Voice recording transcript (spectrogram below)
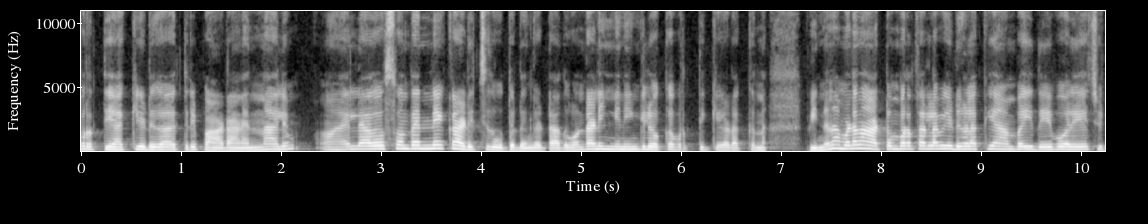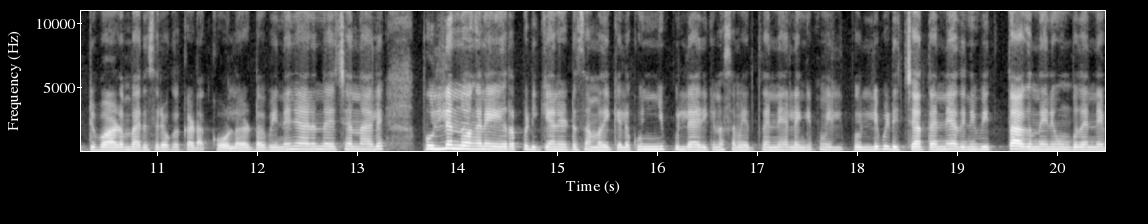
വൃത്തിയാക്കി ഇടുക ഇത്തിരി പാടാണ്. എന്നാലും എല്ലാ ദിവസവും തന്നെയൊക്കെ അടിച്ചു തൂത്തിടും കേട്ടോ. അതുകൊണ്ടാണ് ഇങ്ങനെയെങ്കിലുമൊക്കെ വൃത്തിക്ക് കിടക്കുന്നത് പിന്നെ നമ്മുടെ നാട്ടുമ്പുറത്തുള്ള വീടുകളൊക്കെ ആകുമ്പോൾ ഇതേപോലെ ചുറ്റുപാടും പരിസരമൊക്കെ കിടക്കുകയുള്ളൂ കേട്ടോ. പിന്നെ ഞാനെന്ന് വെച്ചെന്നാൽ പുല്ലൊന്നും അങ്ങനെ ഏറെ പിടിക്കാനായിട്ട് സമ്മതിക്കില്ല. കുഞ്ഞി പുല്ലായിരിക്കുന്ന സമയത്ത് തന്നെ അല്ലെങ്കിൽ പുല്ല് പിടിച്ചാൽ തന്നെ അതിന് വിത്താകുന്നതിന് മുമ്പ് തന്നെ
